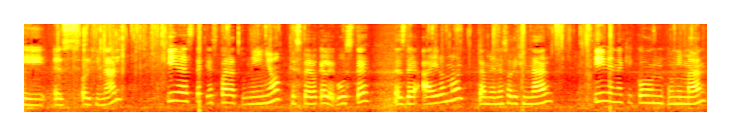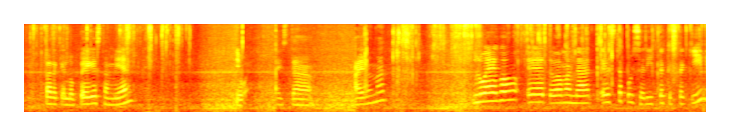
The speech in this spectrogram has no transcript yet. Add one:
y es original. Y este que es para tu niño, que espero que le guste, es de Iron Man, también es original. Y viene aquí con un imán para que lo pegues también. Y bueno, ahí está Iron Man. Luego eh, te voy a mandar esta pulserita que está aquí.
